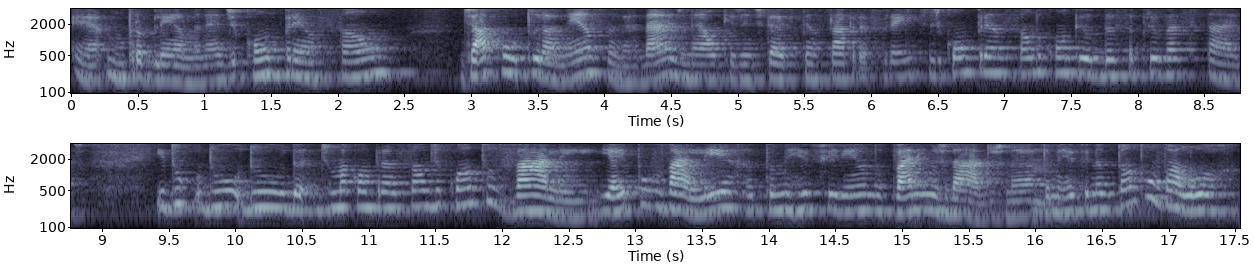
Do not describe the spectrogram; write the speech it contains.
é, um problema né, de compreensão de aculturamento, na verdade, né, o que a gente deve pensar para frente, de compreensão do conteúdo dessa privacidade e do, do, do, de uma compreensão de quanto valem. E aí, por valer, eu estou me referindo, valem os dados, né? Estou me referindo tanto ao valor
